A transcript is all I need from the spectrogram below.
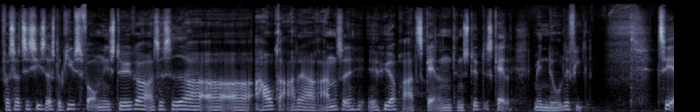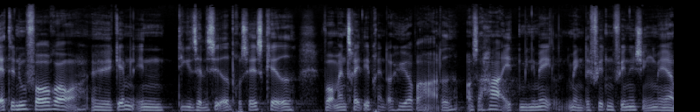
for så til sidst at slå gipsformen i stykker, og så sidde og, og afgrate og rense øh, hyrebrætskallen, den støbte skal, med en nålefil til at det nu foregår øh, gennem en digitaliseret proceskæde, hvor man 3D-printer høreapparatet, og så har et minimal mængde fit and finishing med at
